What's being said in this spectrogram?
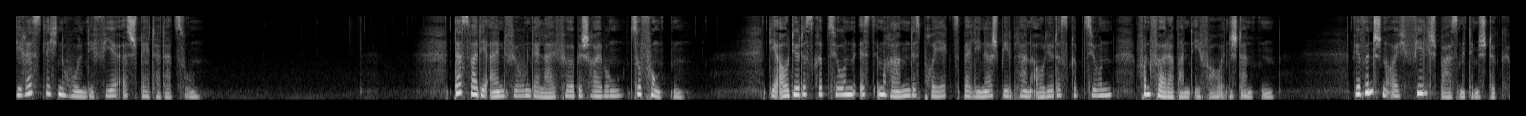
Die restlichen holen die vier erst später dazu. Das war die Einführung der Live-Hörbeschreibung zu Funken. Die Audiodeskription ist im Rahmen des Projekts Berliner Spielplan Audiodeskription von Förderband e.V. entstanden. Wir wünschen euch viel Spaß mit dem Stück.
